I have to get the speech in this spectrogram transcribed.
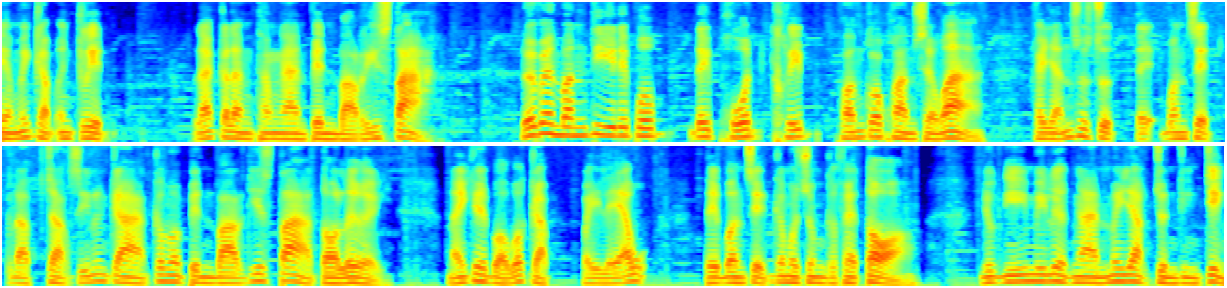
ยังไม่กลับอังกฤษ และกำลังทำงานเป็นบาริสต้าโดยเป็นบอลที่ได้พบได้โพสต์คลิป พร้อมข้อความแซวว่า ขยันสุดๆเตะบอลเสร็จกลับจากศรีลังกาก็มาเป็นบาริสต้าต่อเลย ไหนเคยบอกว่ากลับไปแล้ว เตะบอลเสร็จก็มาชงกาแฟต่อ ยุคนี้ไม่เลือกงานไม่ยากจนจริง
